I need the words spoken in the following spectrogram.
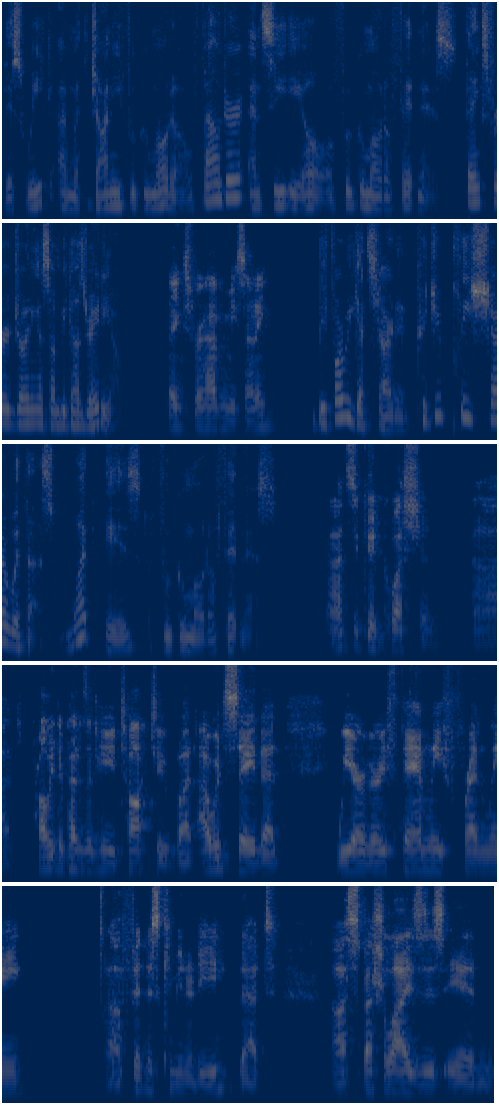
This week, I'm with Johnny Fukumoto, founder and CEO of Fukumoto Fitness. Thanks for joining us on Because Radio. Thanks for having me, Sunny. Before we get started, could you please share with us what is Fukumoto Fitness? That's a good question. Uh, it probably depends on who you talk to, but I would say that we are very family friendly uh, fitness community that uh, specializes in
